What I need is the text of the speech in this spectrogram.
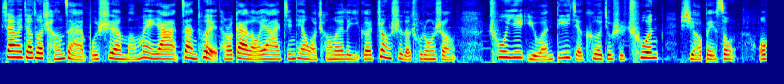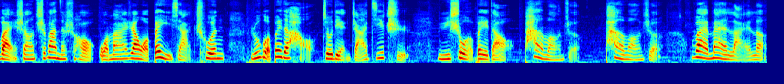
下一位叫做承载，不是萌妹呀，暂退。他说盖楼呀，今天我成为了一个正式的初中生。初一语文第一节课就是春，需要背诵。我晚上吃饭的时候，我妈让我背一下春，如果背得好就点炸鸡吃。于是我背到盼望着，盼望着，外卖来了，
